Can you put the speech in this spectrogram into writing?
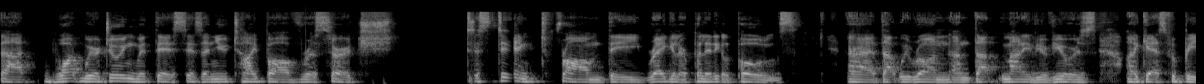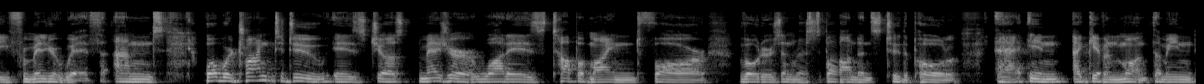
that what we're doing with this is a new type of research distinct from the regular political polls uh, that we run and that many of your viewers, I guess, would be familiar with. And what we're trying to do is just measure what is top of mind for voters and respondents to the poll uh, in a given month. I mean,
